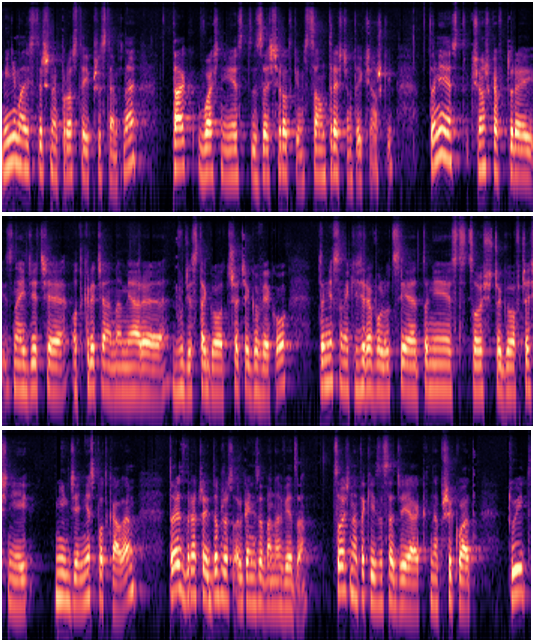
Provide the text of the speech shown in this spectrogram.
minimalistyczne, proste i przystępne, tak właśnie jest ze środkiem, z całą treścią tej książki. To nie jest książka, w której znajdziecie odkrycia na miarę XXIII wieku. To nie są jakieś rewolucje, to nie jest coś, czego wcześniej nigdzie nie spotkałem. To jest raczej dobrze zorganizowana wiedza. Coś na takiej zasadzie jak na przykład tweet,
